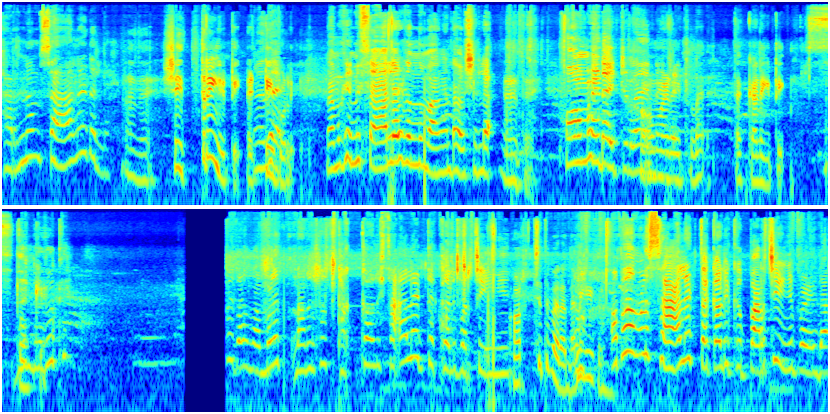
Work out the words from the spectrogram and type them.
കാരണം സാലഡ് അല്ലേ? അതെ. പക്ഷെ ഇത്രയും കിട്ടി. അടിപൊളി. നമുക്ക് ഇനി സാലഡ് ഒന്നും വാങ്ങേണ്ട ആവശ്യമില്ല. അതെ. ഹോം മെയ്ഡ് ആയിട്ടുള്ള ഹോം മെയ്ഡ് ആയിട്ടുള്ള തക്കാളി കിട്ടി. ഓക്കെ ഇതാ നമ്മൾ നല്ല തക്കാളി സാലഡ് തക്കാളി പറിച്ചു കഴിഞ്ഞ്. കുറച്ചത് പറ നല്ല കേൾക്കുന്നു. അപ്പൊ നമ്മൾ സാലഡ് തക്കാളി പറിച്ചു കഴിഞ്ഞപ്പോഴാ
